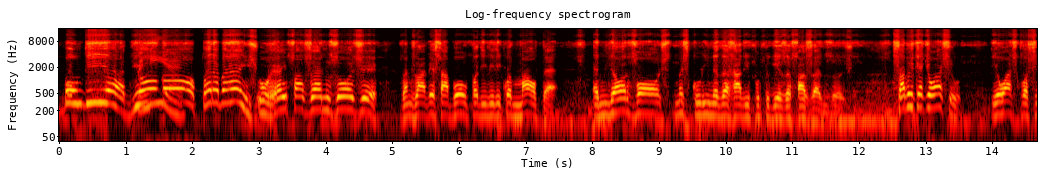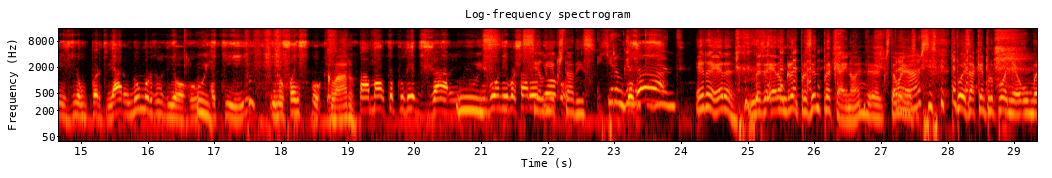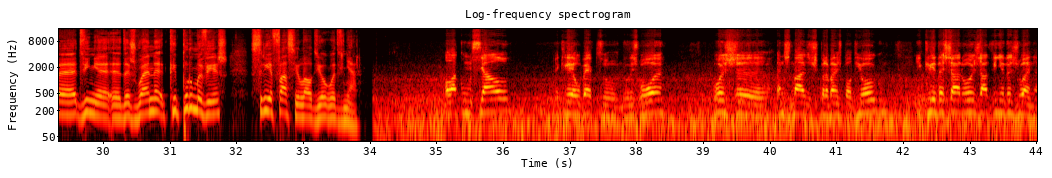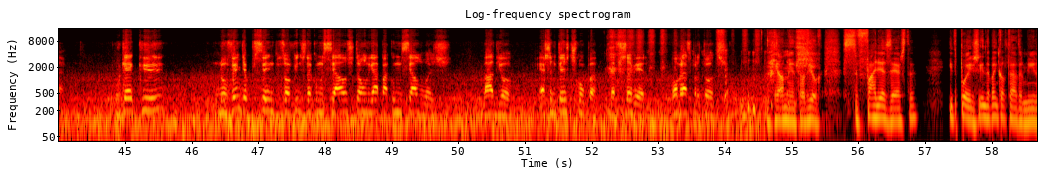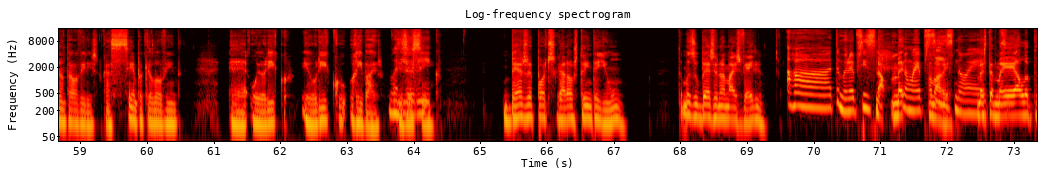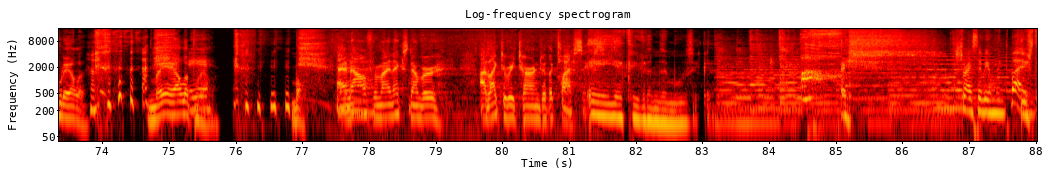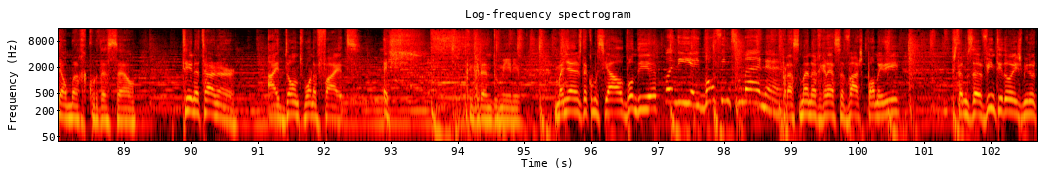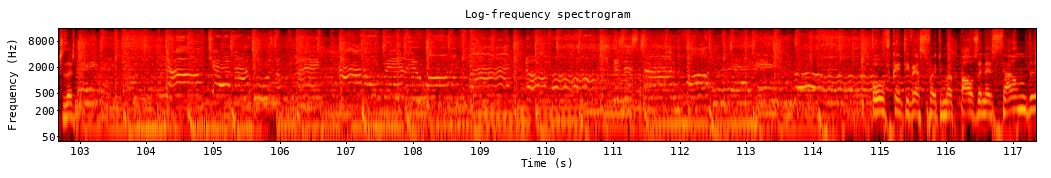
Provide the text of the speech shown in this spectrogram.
Bom dia, Diogo! Parabéns! O rei faz anos hoje. Vamos lá ver se há bolo para dividir com a malta. A melhor voz masculina da rádio portuguesa faz anos hoje. Sabem o que é que eu acho? Eu acho que vocês deviam partilhar o número do Diogo aqui e no Facebook. Claro. Para a malta poder desejar um bom aniversário se ao ele ia Diogo. gostar disso. E era um grande presente. Era, era. Mas era um grande presente para quem, não é? A questão Para é nós. essa. Depois há quem proponha uma adivinha eh, da Joana que por uma vez seria fácil ao Diogo adivinhar. Olá comercial, aqui é o Beto de Lisboa. Hoje, antes de mais, os parabéns para o Diogo e queria deixar hoje a adivinha da Joana. Porque é que 90% dos ouvintes da comercial estão a ligar para a comercial hoje? Vá Diogo, esta não tens desculpa, deves saber. Um abraço para todos. Realmente, ó Diogo, se falhas esta e depois, ainda bem que ele está a dormir e não está a ouvir isto, porque há sempre aquele ouvinte, eh, o Eurico, Eurico Ribeiro, Bom diz assim, Eurico. Beja pode chegar aos 31. Então, mas o Beja não é mais velho? Ah, também não é preciso. Não, mas, não é preciso, não é? Mas também é ela por ela. também é ela por É. ela. Bom. And now for my next number, I'd like to return to the classics. Ei, é que grande música. Isto vai saber muito bem. Isto é uma recordação. Tina Turner, I Don't Wanna Fight. Eish, que grande domínio. Manhãs da Comercial, bom dia. Bom dia e bom fim de semana. Para a semana regressa Vasco Palmeiri. Estamos a 22 minutos das... Houve quem tivesse feito uma pausa na sound.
